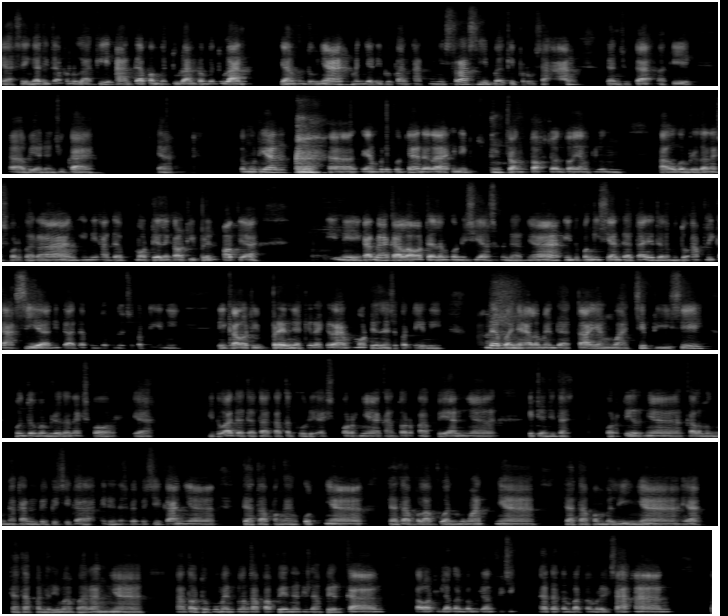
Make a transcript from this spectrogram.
Ya, sehingga tidak perlu lagi ada pembetulan-pembetulan yang tentunya menjadi beban administrasi bagi perusahaan dan juga bagi uh, bea dan cukai. Ya. Kemudian uh, yang berikutnya adalah ini contoh-contoh yang belum tahu pemberitahuan ekspor barang, ini ada modelnya kalau di print out ya, ini. Karena kalau dalam kondisi yang sebenarnya itu pengisian datanya dalam bentuk aplikasi ya. Tidak ada bentuk-bentuk seperti ini. Ini kalau di print ya kira-kira modelnya seperti ini. Ada banyak elemen data yang wajib diisi untuk pemberitahuan ekspor ya itu ada data kategori ekspornya kantor pabeannya identitas eksportirnya, kalau menggunakan BPJK, identitas BPJK-nya, data pengangkutnya, data pelabuhan muatnya, data pembelinya, ya, data penerima barangnya, atau dokumen pelengkap APN yang dilampirkan, kalau dilakukan pemberian fisik data tempat pemeriksaan,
